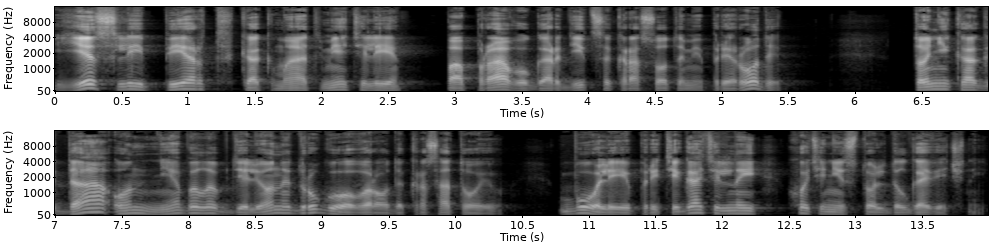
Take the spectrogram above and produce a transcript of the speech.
Если Перт, как мы отметили, по праву гордится красотами природы, то никогда он не был обделен и другого рода красотою, более притягательной, хоть и не столь долговечной.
